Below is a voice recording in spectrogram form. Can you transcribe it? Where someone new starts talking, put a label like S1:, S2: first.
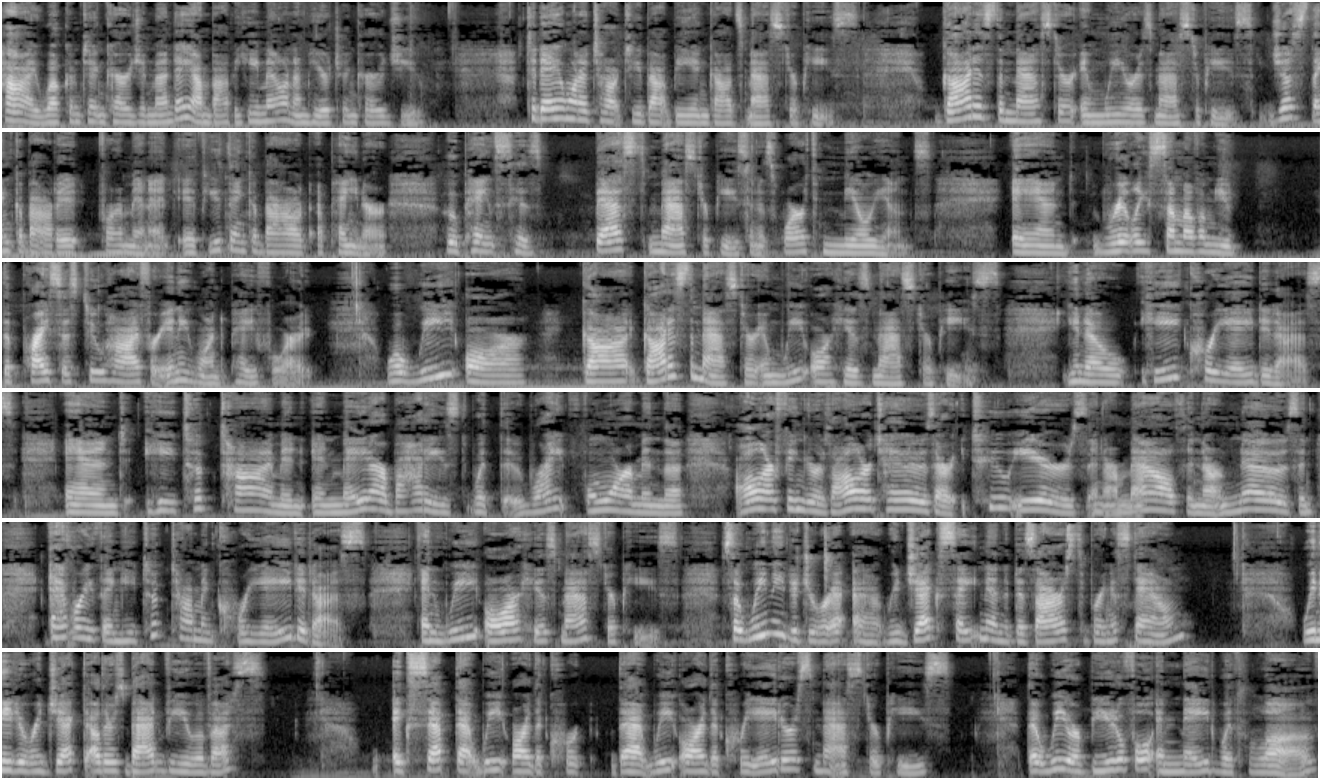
S1: Hi, welcome to Encouraging Monday. I'm Bobby Hemel and I'm here to encourage you. Today I want to talk to you about being God's masterpiece. God is the master and we are his masterpiece. Just think about it for a minute. If you think about a painter who paints his best masterpiece and it's worth millions, and really some of them you the price is too high for anyone to pay for it. Well, we are God, God is the master and we are his masterpiece. You know, he created us and he took time and, and made our bodies with the right form and the all our fingers, all our toes, our two ears and our mouth and our nose and everything. He took time and created us and we are his masterpiece. So we need to uh, reject Satan and the desires to bring us down we need to reject others' bad view of us, accept that we are the that we are the creator's masterpiece, that we are beautiful and made with love,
